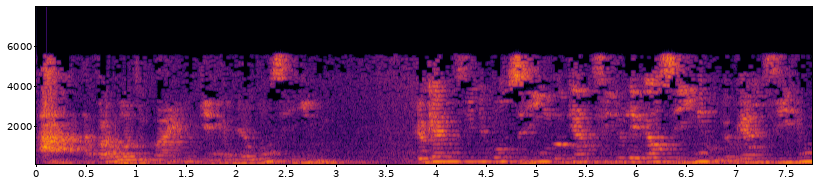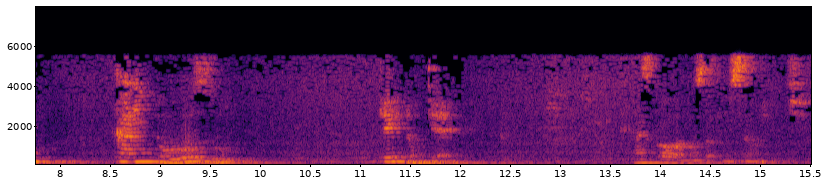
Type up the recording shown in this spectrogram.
Ah, dá para outro, vai. Eu quero o meu bonzinho. Eu quero um filho bonzinho, eu quero um filho legalzinho, eu quero um filho carinhoso. Quem não quer? Mas qual a nossa função, gente?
